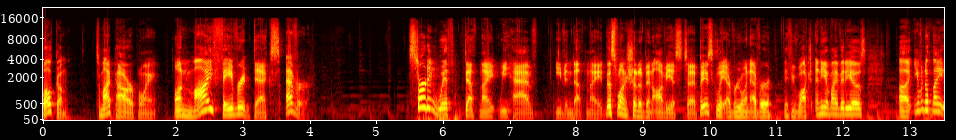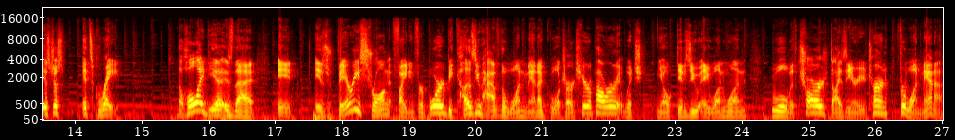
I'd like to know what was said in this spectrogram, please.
Welcome to my PowerPoint on my favorite decks ever. Starting with Death Knight, we have Even Death Knight. This one should have been obvious to basically everyone ever. If you've watched any of my videos, uh, Even Death Knight is just, it's great. The whole idea is that it is very strong at fighting for board because you have the one mana ghoul charge hero power, which, you know, gives you a 1-1 ghoul with charge, dies in your turn for one mana.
